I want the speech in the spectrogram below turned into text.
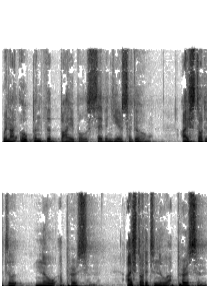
when I opened the Bible seven years ago, I started to know a person. I started to know a person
